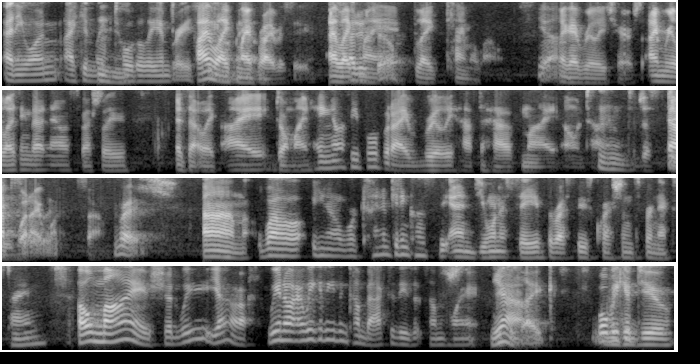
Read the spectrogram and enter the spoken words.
anyone. I can like Mhm. totally embrace. I like my privacy. I like I my too. like time alone. Yeah. Like I really cherish. I'm realizing that now, especially is that like I don't mind hanging out with people, but I really have to have my own time Mhm. to just do what I want. So. right. Um, well, you know, we're kind of getting close to the end. Do you want to save the rest of these questions for next time? Oh my, should we? Yeah. We know, and we could even come back to these at some point. We Yeah. could, like, Well, we, we could, could- do.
